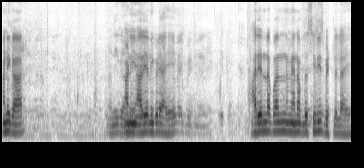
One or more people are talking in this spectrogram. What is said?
आणि काय? आणि काय? आणि आर्यन इकडे आहे. आर्यनला पण मॅन ऑफ द सिरीज भेटलेला आहे.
